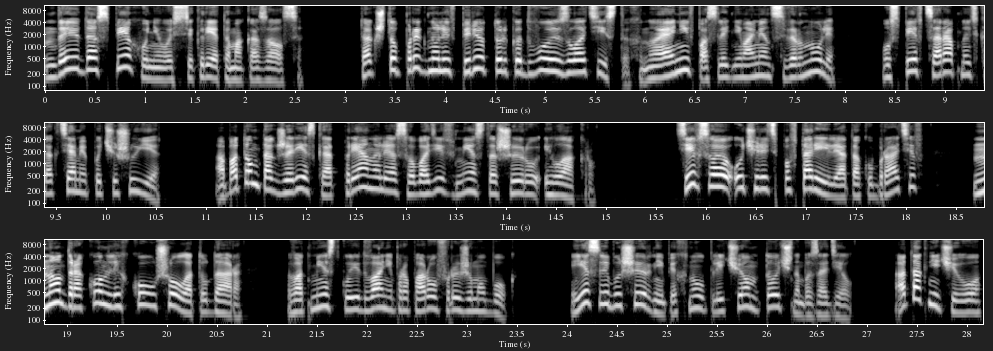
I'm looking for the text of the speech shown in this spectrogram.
да и доспех у него с секретом оказался. Так что прыгнули вперед только двое золотистых, но и они в последний момент свернули, успев царапнуть когтями по чешуе, а потом также резко отпрянули, освободив место Ширу и Лакру. Те, в свою очередь, повторили атаку братьев, но дракон легко ушел от удара, в отместку едва не пропоров рыжему бок. Если бы Шир не пихнул плечом, точно бы задел. А так ничего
